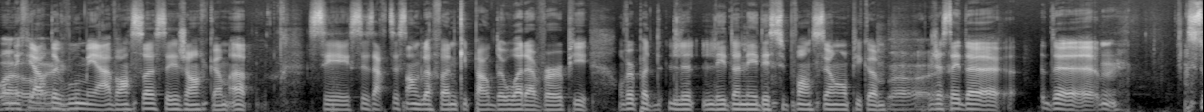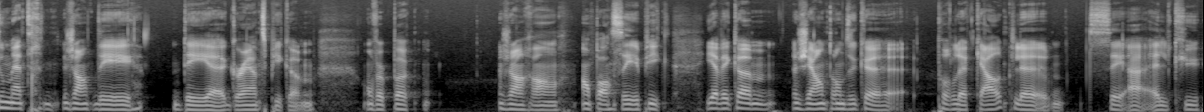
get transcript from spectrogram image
on est fiers de vous, mais avant ça, c'est genre comme, hop, c'est ces artistes anglophones qui parlent de whatever, puis on veut pas le- les donner des subventions, puis comme, j'essaie de, de soumettre, genre, des, des euh, grants, puis comme, on veut pas, genre, en, en penser, puis il y avait comme, j'ai entendu que pour le calque, le CALQ,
